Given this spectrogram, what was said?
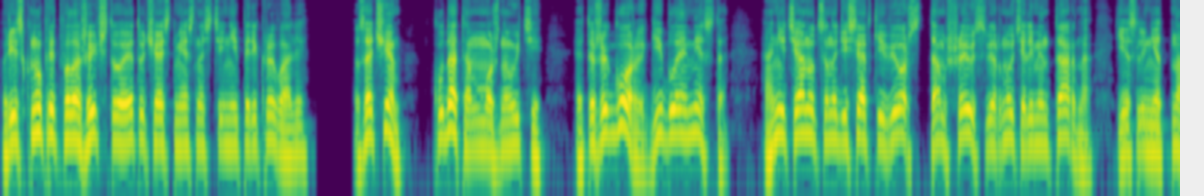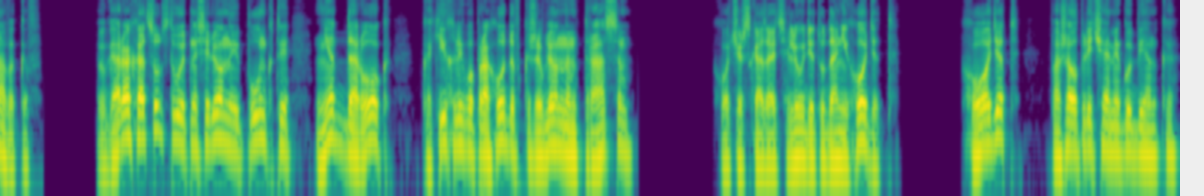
Рискну предположить, что эту часть местности не перекрывали. Зачем? Куда там можно уйти? Это же горы, гиблое место. Они тянутся на десятки верст, там шею свернуть элементарно, если нет навыков. В горах отсутствуют населенные пункты, нет дорог, каких-либо проходов к оживленным трассам. Хочешь сказать, люди туда не ходят? Ходят, пожал плечами Губенко.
